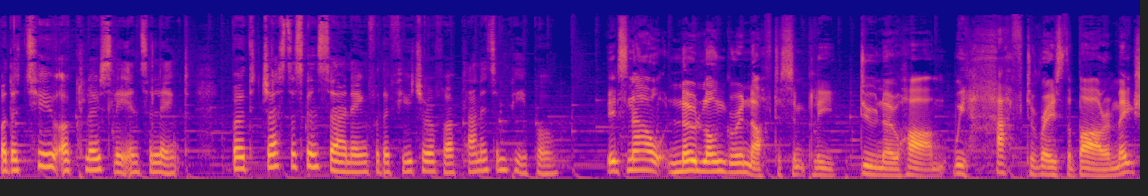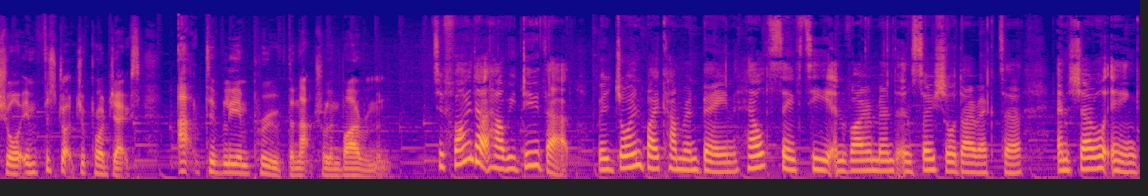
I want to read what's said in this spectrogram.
but the two are closely interlinked both just as concerning for the future of our planet and people. It's now no longer enough to simply do no harm. We have to raise the bar and make sure infrastructure projects actively improve the natural environment. To find out how we do that, we're joined by Cameron Bain, Health, Safety, Environment and Social Director, and Cheryl Ng,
